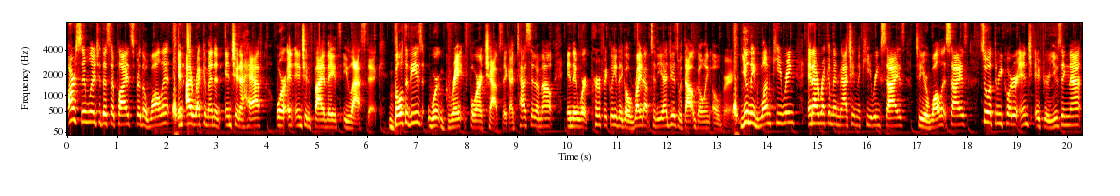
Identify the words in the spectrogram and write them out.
are similar to the supplies for the wallet, and I recommend an inch and a half or an inch and 5 eighths elastic. Both of these work great for a chapstick. I've tested them out and they work perfectly. They go right up to the edges without going over. You'll need one keyring and I recommend matching the keyring size to your wallet size so a 3 quarter inch if you're using that,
